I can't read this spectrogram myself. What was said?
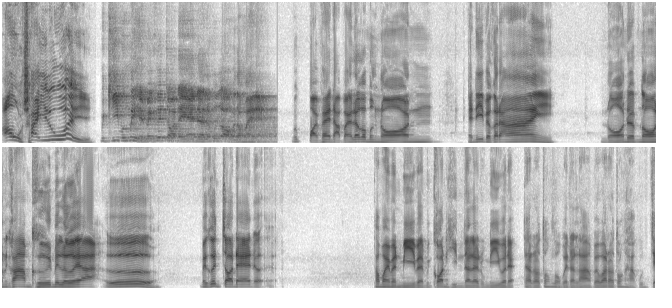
เอ้าใช่ด้วย เมื่อกี้มึงไม่เห็นไม่ขึ้นจอแดนเนี่ยแล้วมึงออกมาทำไมเนี่ย มึงปล่อยไฟดับไปแล้วก็มึงนอนไอ้นี่ไปก็ได้ นอนแบบนอนข้ามคืนไปเลยอะเออไม่ขึ้นจอแดนเออทำไมมันมีแบบเป็นก้อนหินอะไรตรงนี้วะเนี่ย แต่เราต้องลงไปด้านล่างแปลว่าเราต้องหากุญแจ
